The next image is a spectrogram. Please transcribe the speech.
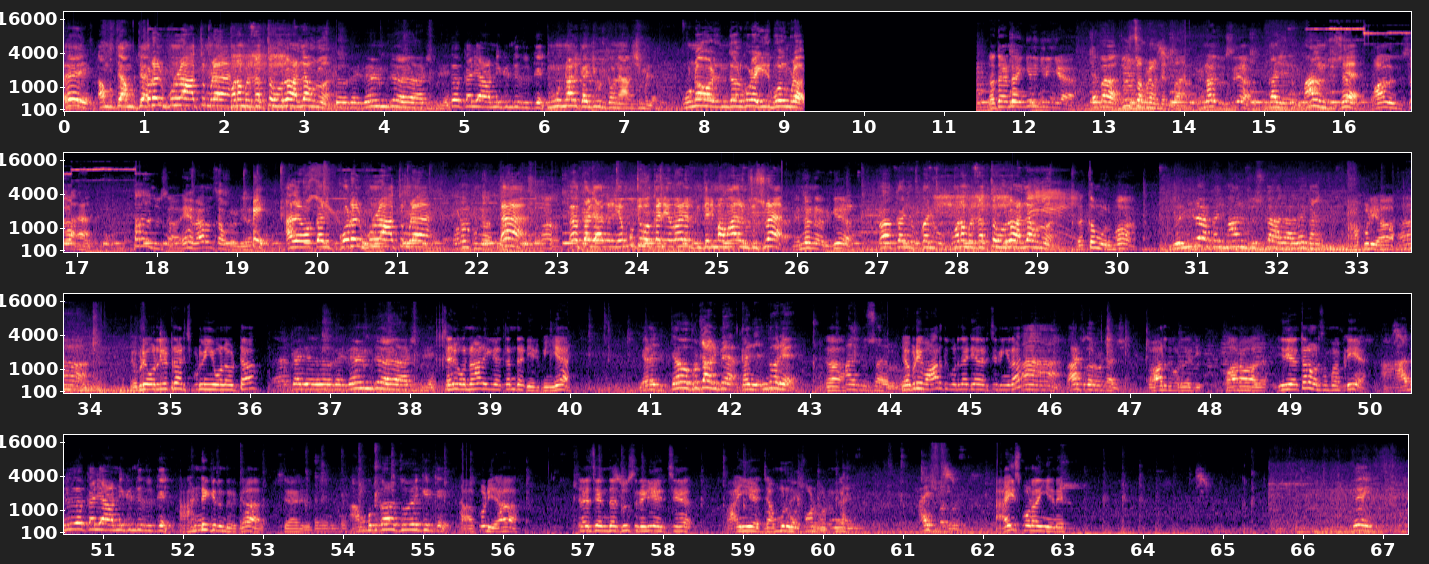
ஏய் அமுத்து அமுத்து. உடல் ஃபுல்லா ஆத்தும்டா. உடம்பு ரத்தம் வரும் எல்லாம் அடிச்சு கல்யாணம் அன்னைக்கு இருக்கு. மூணு நாள் கஞ்சி குடிக்கணும் அவசியம் இல்லை. உணவு இருந்தாலும் கூட இது போதும்டா. அதான் என்ன இங்க நிக்கிறீங்க? ஏப்பா ஜூஸ் சாப்பிட வந்துருப்பா. என்ன ஜூஸ் களி மாதம் ஜூஸ் மாதுளை ஜூஸா மாதுளை ஜூஸா ஏன் வேற எதுவும் சாப்பிட வேண்டியது அதை களி குடல் ஃபுல்லா ஆத்தும்டா. உடல் புண்ணு ஆ ஆ, களி அது எம்புட்டு களி வேலை இருக்கு தெரியுமா மாதம் ஜூஸ்ல என்னென்ன இருக்கு? உடம்பு ரத்தம் வரும் எல்லாம் வரும். ரத்தம் வருமா எல்லா மாதம் ஜூஸ் தான் அதாவது கணக்கு அப்படியா? எப்படி ஒரு லிட்டர் அடிச்சு போடுவீங்க உங்களை விட்டா? வேணும்னு அடிச்சு சரி ஒரு நாளைக்கு எத்தனை தட்டி இருப்பீங்க எனக்கு தேவைப்பட்டா அடிப்பேன் களி எங்க ஜூஸ் எப்படி வாரத்துக்கு ஒரு தாட்டியா அடிச்சிருக்கீங்களா? வாரத்துக்கு ஒரு அடிச்சு. வாரத்துக்கு ஒரு தாட்டி. பரவாயில்ல. இது எத்தனை வருஷமா அப்படியே அதுவே கல்யாணம் அன்னைக்கு இருக்கு அன்னைக்கு இருந்திருக்கா? சரி. ஐம்பது கால சூழலுக்கு இருக்கு. அப்படியா? சரி சரி இந்த ஜூஸ் ரெடி ஆயிடுச்சு. வாங்கி ஜம்முன்னு ஒரு போன் போட்டுருங்க. ஐஸ் பண்ணுறது ஐஸ்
